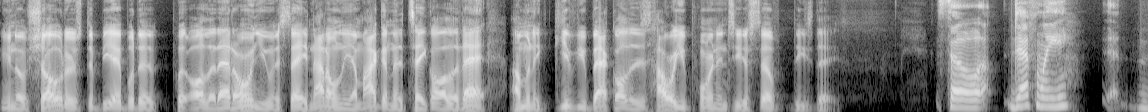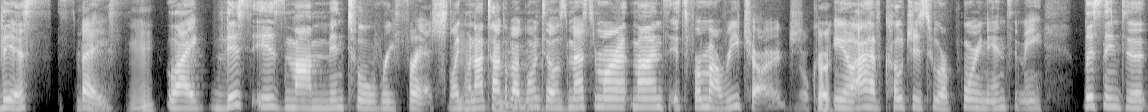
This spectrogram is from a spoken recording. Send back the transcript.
you know, shoulders to be able to put all of that on you and say, not only am I going to take all of that, I'm going to give you back all of this. How are you pouring into yourself these days? So definitely this space. Mhm. Like this is my mental refresh. Like when I talk about going to those masterminds, it's for my recharge. Okay. You know, I have coaches who are pouring into me, listening to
